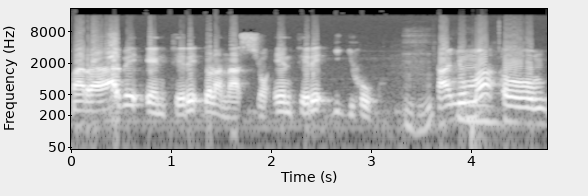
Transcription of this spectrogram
barabe entere do la nation entere y'igihugu mhm. hanyuma um,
